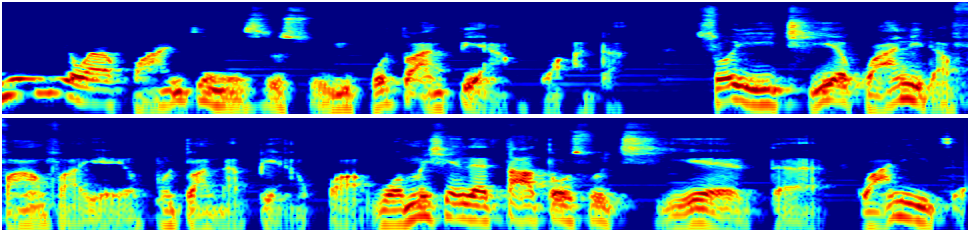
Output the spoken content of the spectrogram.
业内外环境是属于不断变化的，所以企业管理的方法也有不断的变化。我们现在大多数企业的管理者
